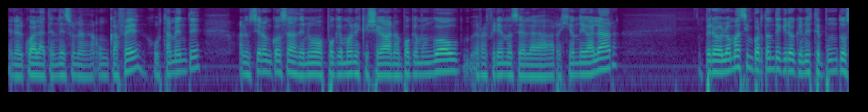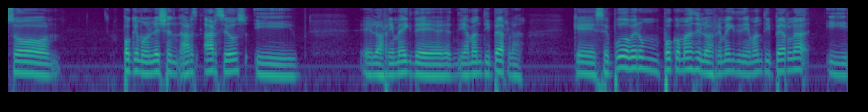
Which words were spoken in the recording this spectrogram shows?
en el cual atendés un café, justamente. Anunciaron cosas de nuevos Pokémon que llegaban a Pokémon Go, refiriéndose a la región de Galar. Pero lo más importante creo que en este punto son Pokémon Legend Arceus y eh, los remakes de Diamante y Perla. Que se pudo ver un poco más de los remakes de Diamante y Perla y,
